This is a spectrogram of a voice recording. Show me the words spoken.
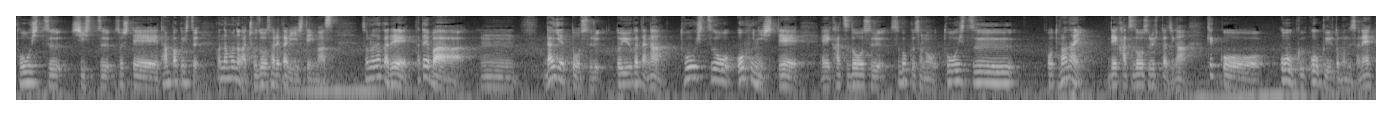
糖質脂質そしてタンパク質こんなものが貯蔵されたりしています。その中で例えばうんダイエットをするという方が糖質をオフにして、えー、活動する。すごくその糖質を取らないで活動する人たちが結構多く多くいると思うんですよね。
